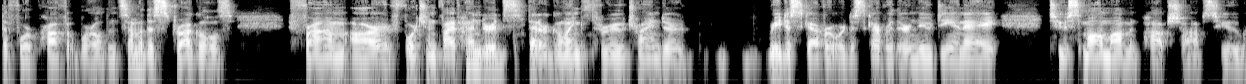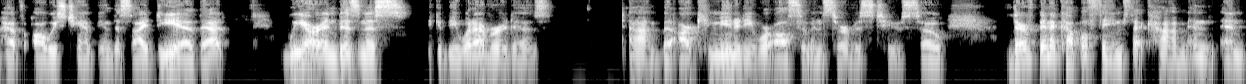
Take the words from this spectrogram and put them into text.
the for profit world and some of the struggles from our Fortune 500s that are going through trying to rediscover or discover their new DNA to small mom and pop shops who have always championed this idea that we are in business, it could be whatever it is, um, but our community we're also in service to. So there have been a couple themes that come, and and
